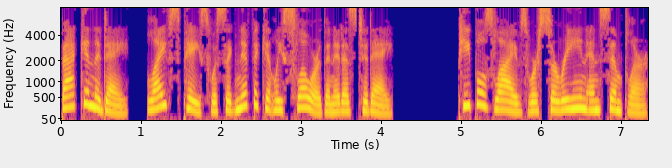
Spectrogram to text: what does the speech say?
Back in the day, life's pace was significantly slower than it is today. People's lives were serene and simpler.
